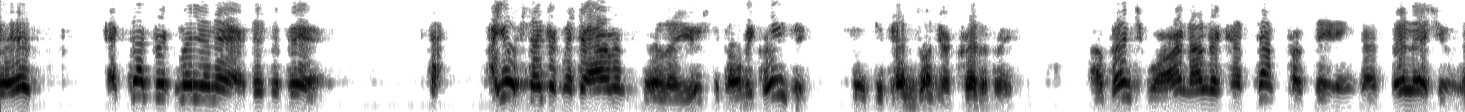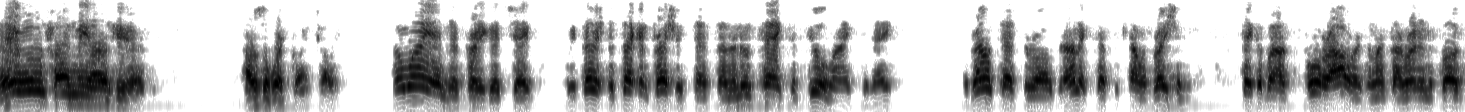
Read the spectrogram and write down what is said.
it is. Eccentric millionaire disappeared. Are you eccentric, Mr. Harriman? Well, they used to call me crazy. It depends on your credit rating. A bench warrant under contempt proceedings has been issued. They won't find me out here. How's the work going, Charlie? Well, my end's in pretty good shape. We finished the second pressure test on the new tanks and fuel lines today. The ground tests are all done except the calibration. Take about four hours unless I run into bugs.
